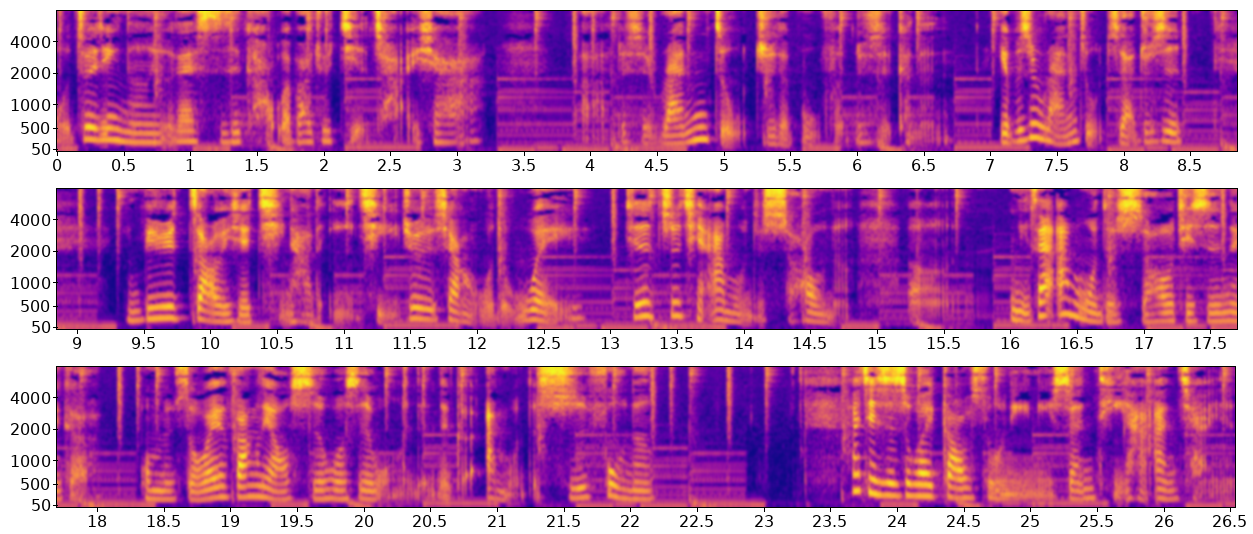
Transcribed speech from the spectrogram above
我最近呢有在思考，我要不要去检查一下。就是软组织的部分，就是可能也不是软组织啊，就是你必须造一些其他的仪器，就是像我的胃。其实之前按摩的时候呢，呃，你在按摩的时候，其实那个我们所谓芳疗师或是我们的那个按摩的师傅呢，他其实是会告诉你你身体他按起来的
